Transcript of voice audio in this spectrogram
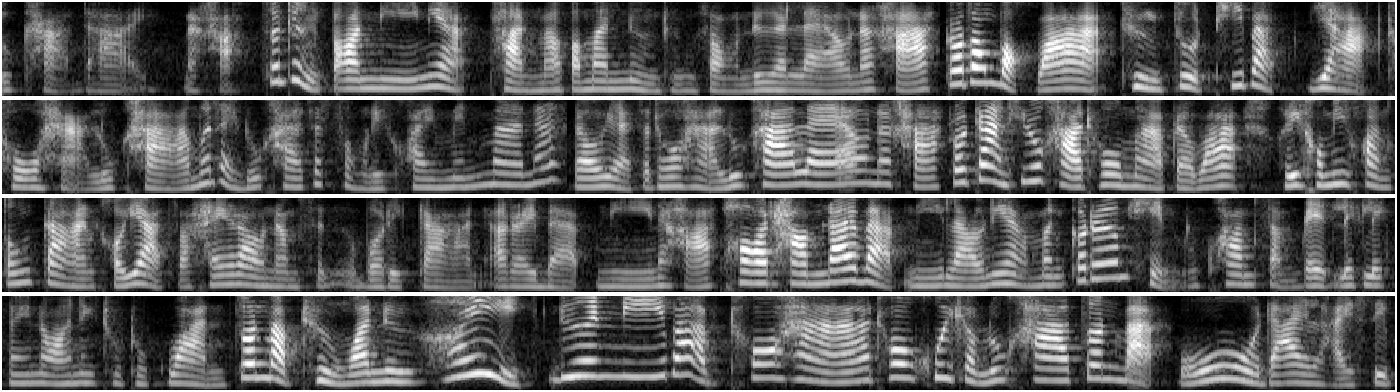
ลูกค้าได้นะคะจนถึงตอนนี้เนี่ยผ่านมาประมาณ 1-2 เดือนแล้วนะคะ ก็ต้องบอกว่าถึงจุดที่แบบอยากโทรหาลูกค้าเมื่อไหร่ลูกค้าจะส่ง requirement มานะเราอยากจะโทรหาลูกค้าแล้วนะคะเพราะการที่ลูกค้าโทรมาแปลว่าเฮ้ยเขามีความต้องการเขาอยากจะให้เรานำเสนอบริการอะไรแบบนี้นะะ พอทำได้แบบนี้แล้วเนี่ยมันก็เริ่มเห็นความสำเร็จเล็ก ๆ น้อยๆในทุกๆวัน จนแบบถึงวันหนึ่งเฮ้ย เดือนนี้แบบโทรหาโทรคุยกับลูกค้าจนแบบ โอ้ได้หลายสิบ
